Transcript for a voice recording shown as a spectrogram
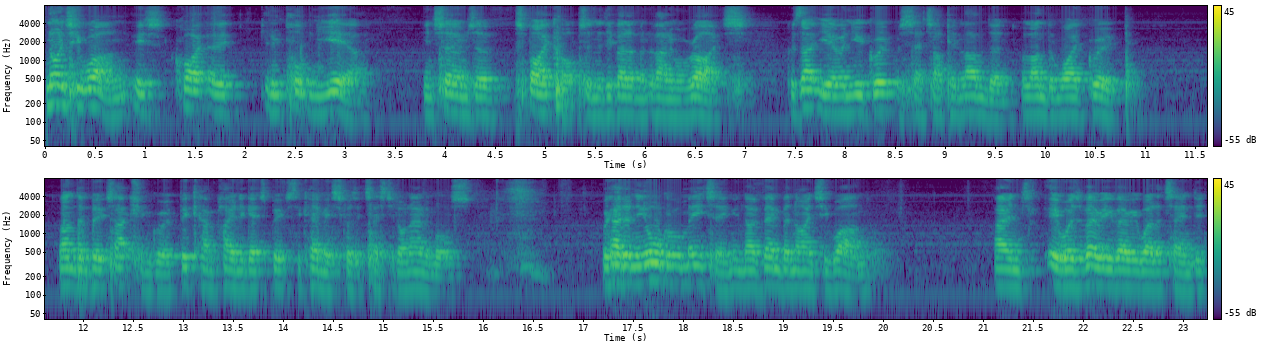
91 is quite a, an important year in terms of spy cops and the development of animal rights because that year a new group was set up in London, a London-wide group, London Boots Action Group, big campaign against Boots the Chemist because it tested on animals. We had an inaugural meeting in November 91 and it was very, very well attended.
